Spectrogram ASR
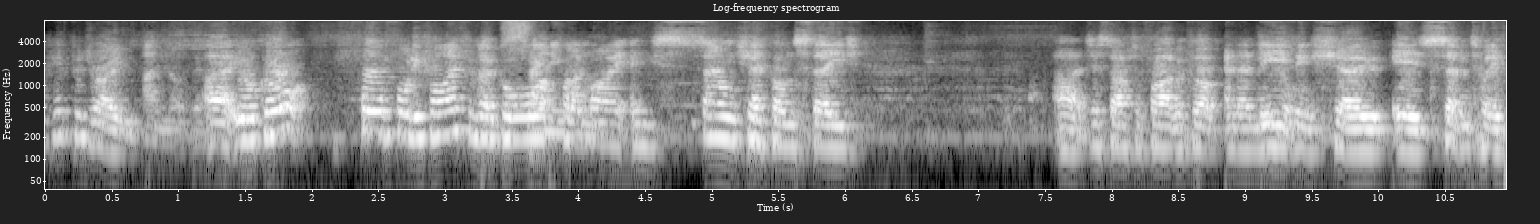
Hippodrome. Uh, your call, 4.45 for vocal warm-up, followed by a sound check on stage uh, just after 5 o'clock, and then the Eagle. evening show is 7.25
